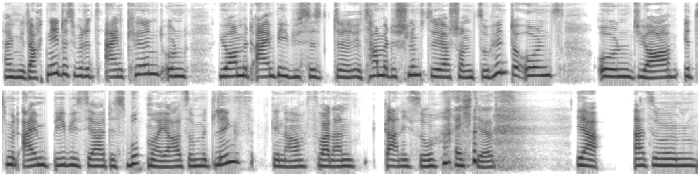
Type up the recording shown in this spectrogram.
habe ich mir gedacht, nee, das wird jetzt ein Kind und ja, mit einem Baby ist das, jetzt haben wir das Schlimmste ja schon so hinter uns Und ja, jetzt mit einem Baby ist ja, das wuppt man ja, so mit links. Genau, es war dann gar nicht so. Echt jetzt? ja, also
